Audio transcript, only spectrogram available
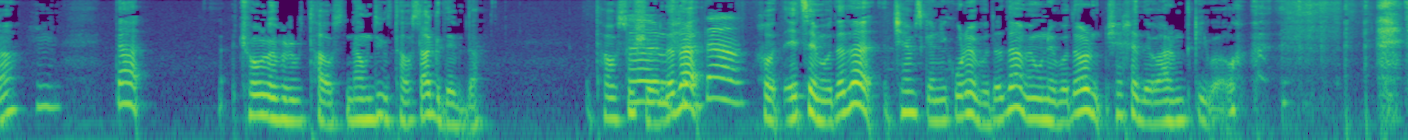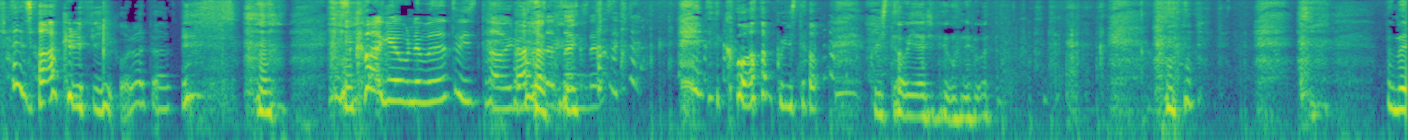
რა. და ჩოვლებრივ თავს ნამდვილ თავს აგდებდა. თავს უშერდა და ხო ეცემოდა და ჩემსკენ იყურებოდა და მეუნებოდა რომ შეხედე არ მткиვაო ზაკრიფი იყო რა და ქვა გეუბნებოდა თვის თავი რომ წაგდებს ქვა ქვის თავი ქვის თავი არ მეუნებოდა. და მე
